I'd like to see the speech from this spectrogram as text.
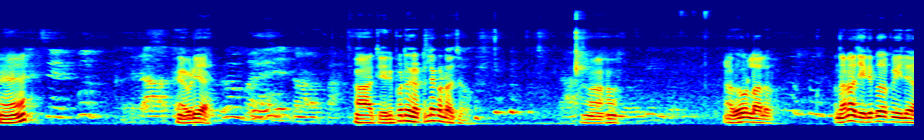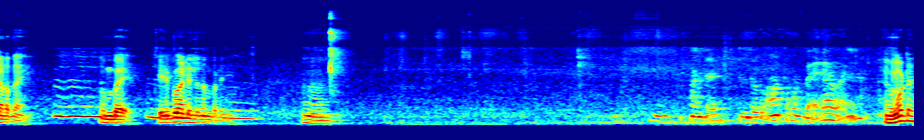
ഏ? എവിടെയാ? ആ ചെരുപ്പിട്ട് കെട്ടിലൊക്കെ ഉണ്ടോ വെച്ചോ ആഹാ. അത് കൊള്ളാലോ. എന്താണോ ചെരുപ്പ് തപ്പിയില്ലേ നടന്നേ? മുമ്പേ. ചെരുപ്പ് കണ്ടില്ലെന്നും പറഞ്ഞു. എങ്ങോട്ട്?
